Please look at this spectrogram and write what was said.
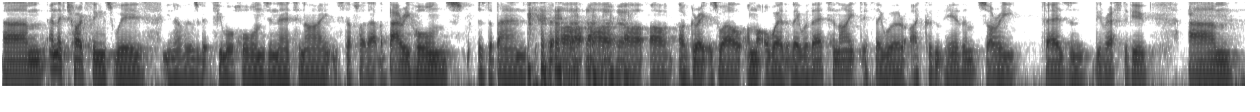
Um, and they've tried things with, you know, there was a bit a few more horns in there tonight and stuff like that. The Barry horns as the band are, are, are, are, are great as well. I'm not aware that they were there tonight. If they were, I couldn't hear them. Sorry, Fez and the rest of you. Um,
